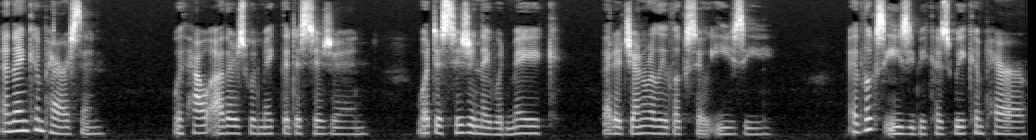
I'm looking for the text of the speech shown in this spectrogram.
And then comparison with how others would make the decision, what decision they would make, that it generally looks so easy. It looks easy because we compare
